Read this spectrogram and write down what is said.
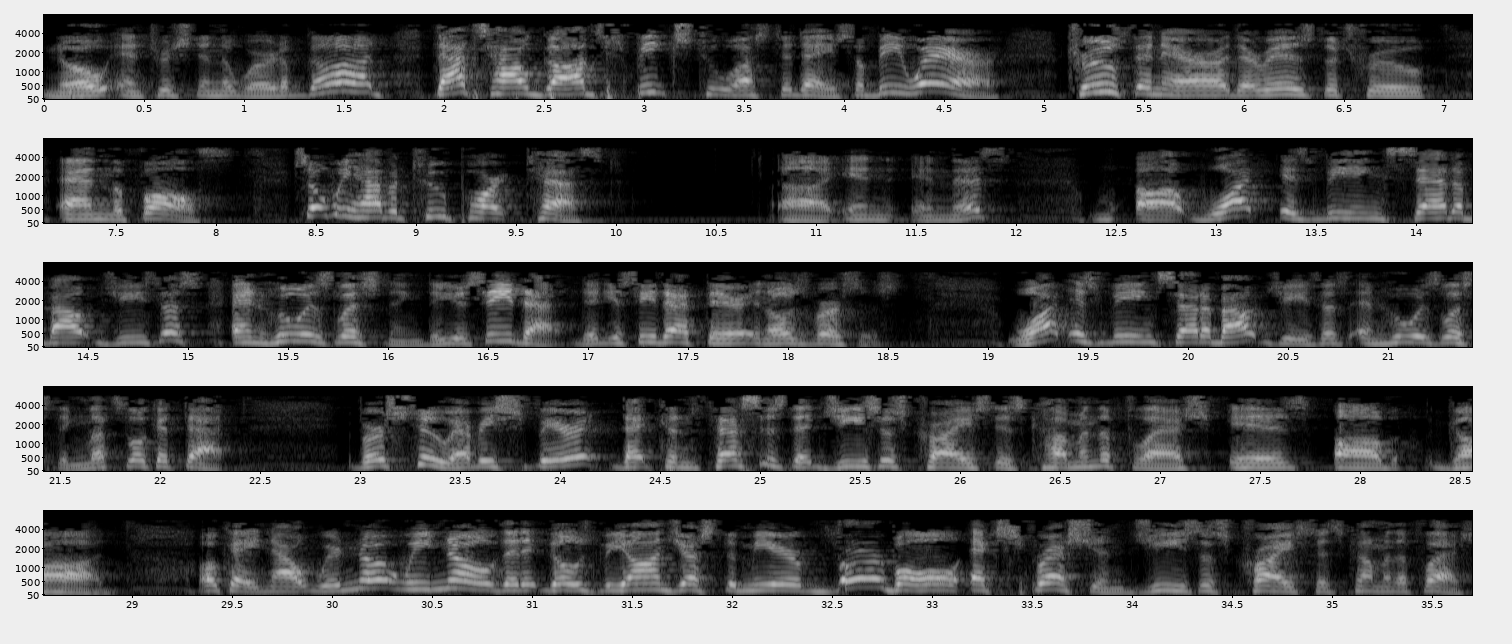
No interest in the Word of God. That's how God speaks to us today. So beware. Truth and error, there is the true and the false. So we have a two-part test uh, in, in this uh, what is being said about Jesus and who is listening. Do you see that? Did you see that there in those verses? What is being said about Jesus and who is listening? Let's look at that. Verse 2, every spirit that confesses that Jesus Christ is come in the flesh is of God. Okay, now we know, we know that it goes beyond just the mere verbal expression, Jesus Christ has come in the flesh.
